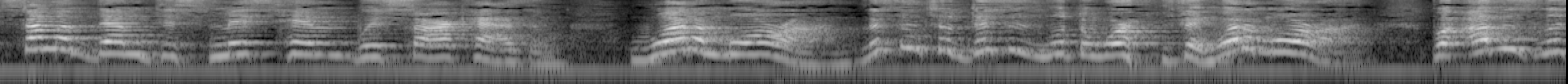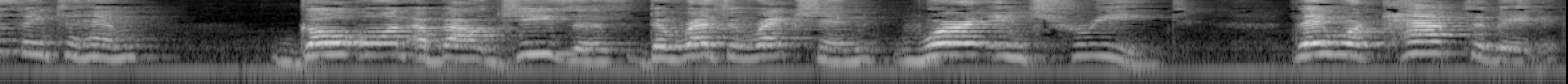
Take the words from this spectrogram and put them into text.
some of them dismissed him with sarcasm. What a moron. Listen to, this is what the word is saying. What a moron. But others listening to him go on about Jesus, the resurrection, were intrigued. They were captivated.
